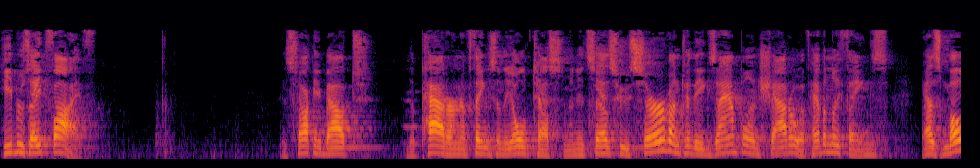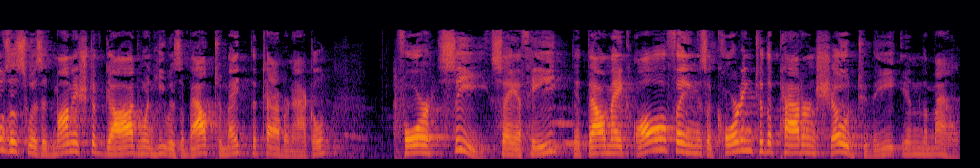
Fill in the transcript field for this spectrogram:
hebrews 8 5 it's talking about the pattern of things in the old testament it says who serve unto the example and shadow of heavenly things as moses was admonished of god when he was about to make the tabernacle for see, saith he, that thou make all things according to the pattern showed to thee in the mount.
